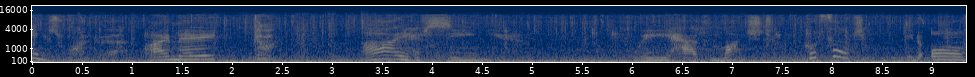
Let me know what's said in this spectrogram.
Greetings, Wanderer. I may... I have seen you. We have much to... Good fortune in all...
